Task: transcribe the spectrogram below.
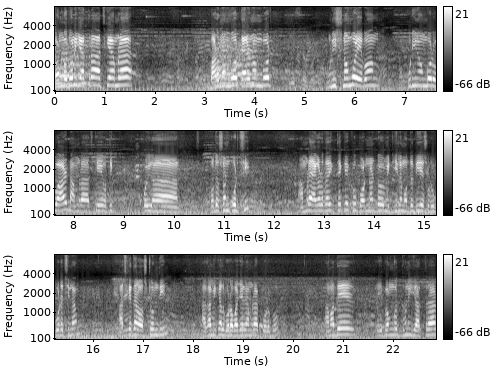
বঙ্গধ্বনি যাত্রা আজকে আমরা বারো নম্বর, তেরো নম্বর, উনিশ নম্বর এবং কুড়ি নম্বর ওয়ার্ড আমরা আজকে অতি প্রদর্শন করছি। আমরা এগারো তারিখ থেকে খুব বর্ণাঢ্য মিটিংয়ের মধ্যে দিয়ে শুরু করেছিলাম। আজকে তার অষ্টম দিন। আগামীকাল গোড়াবাজারে আমরা করব। আমাদের এই বঙ্গধ্বনি যাত্রার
